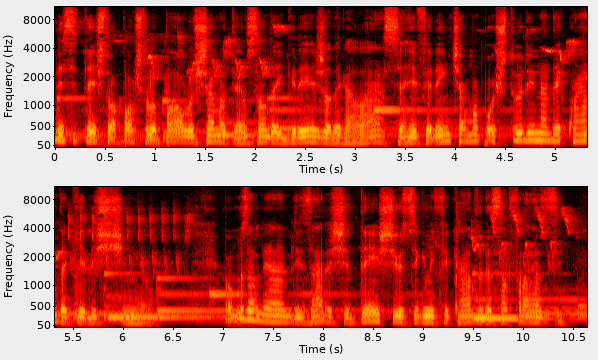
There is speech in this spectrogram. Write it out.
Nesse texto, o apóstolo Paulo chama a atenção da igreja da Galácia referente a uma postura inadequada que eles tinham. Vamos analisar este texto e o significado dessa frase.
